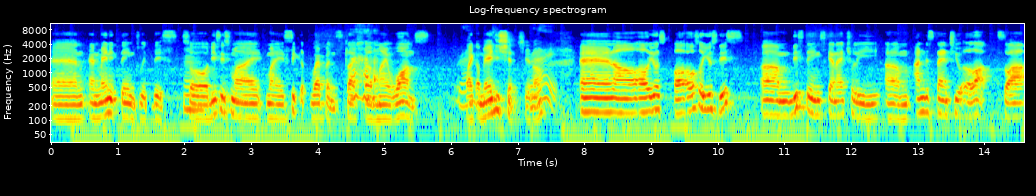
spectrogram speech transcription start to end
and and many things with this. So this is my my secret weapons, like uh, my wands, like a magician, you know. Right. And I'll, I'll use I'll also use this. Um, these things can actually um, understand you a lot. So I,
